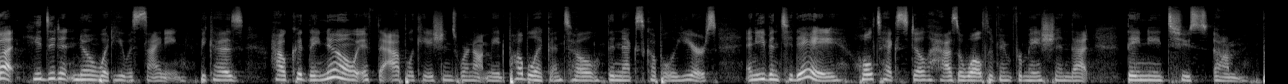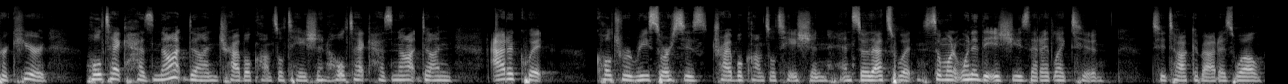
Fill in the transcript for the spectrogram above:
but he didn't know what he was signing because how could they know if the applications were not made public until the next couple of years? And even today, Holtec still has a wealth of information that they need to um, procure Holtec has not done tribal consultation. Holtec has not done adequate cultural resources tribal consultation. And so that's what someone, one of the issues that I'd like to, to talk about as well.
